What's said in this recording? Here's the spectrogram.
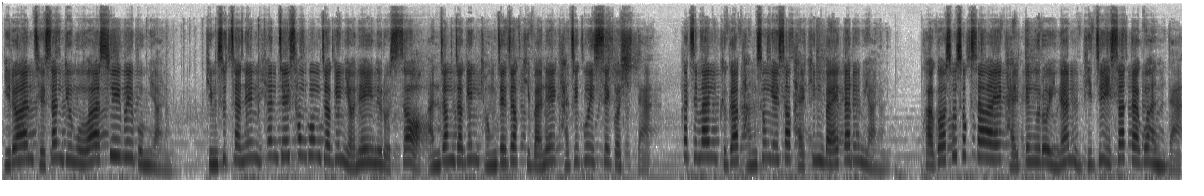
이러한 재산 규모와 수입을 보면 김수찬은 현재 성공적인 연예인으로서 안정적인 경제적 기반을 가지고 있을 것이다. 하지만 그가 방송에서 밝힌 바에 따르면 과거 소속사와의 갈등으로 인한 빚이 있었다고 한다.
